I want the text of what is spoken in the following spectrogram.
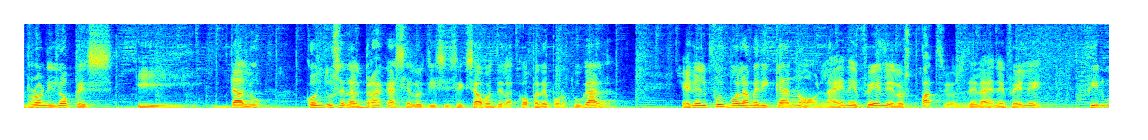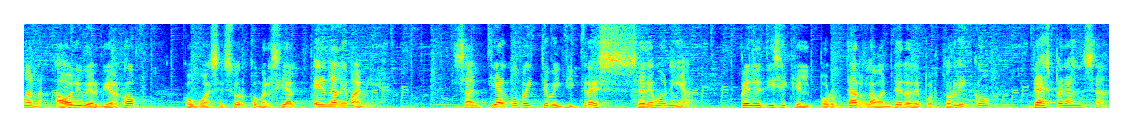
Ronnie López y Dalo conducen al Braga hacia los 16 de la Copa de Portugal. En el fútbol americano, la NFL, los Patriots de la NFL firman a Oliver Bierhoff como asesor comercial en Alemania. Santiago 2023, ceremonia. Pérez dice que el portar la bandera de Puerto Rico da esperanza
